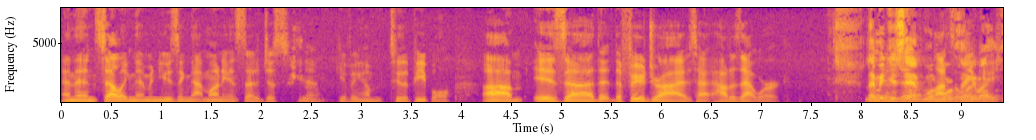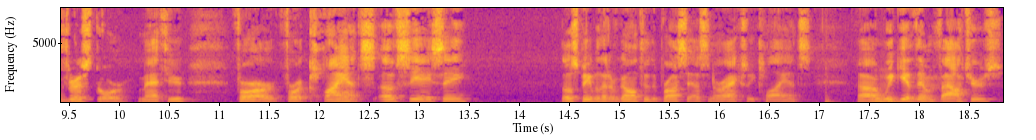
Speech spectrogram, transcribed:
and then selling them and using that money instead of just you know, giving them to the people. Um, is uh, the the food drives? How, how does that work? Let me just add one more thing about the thrift store, Matthew. For our, for our clients of CAC, those people that have gone through the process and are actually clients, uh, Mm-hmm. we give them vouchers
